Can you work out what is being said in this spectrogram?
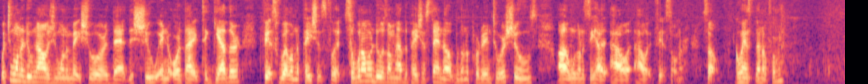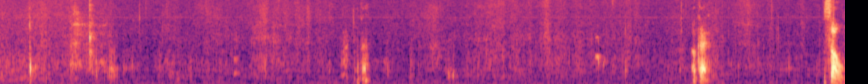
What you want to do now is you want to make sure that the shoe and the orthotic together fits well on the patient's foot. So what I'm going to do is I'm going to have the patient stand up. We're going to put her into her shoes, uh, and we're going to see how, how, how it fits on her. So go ahead and stand up for me. Okay. Okay. So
